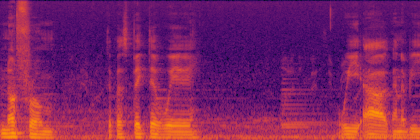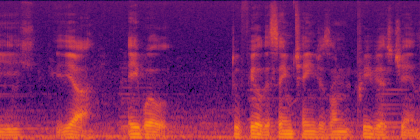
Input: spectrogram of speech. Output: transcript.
not from the perspective where we are gonna be, yeah, able to feel the same changes on previous gen,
